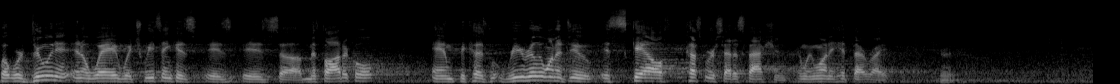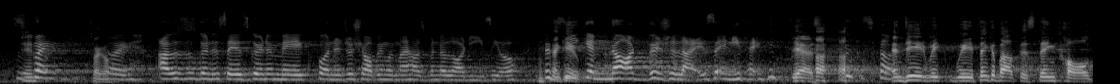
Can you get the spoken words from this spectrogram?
But we're doing it in a way which we think is, is, is uh, methodical, and because what we really want to do is scale customer satisfaction, and we want to hit that right. This is In- quite, Sorry, sorry, I was just going to say it's going to make furniture shopping with my husband a lot easier because he you. cannot visualize anything. Yes, indeed, we, we think about this thing called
